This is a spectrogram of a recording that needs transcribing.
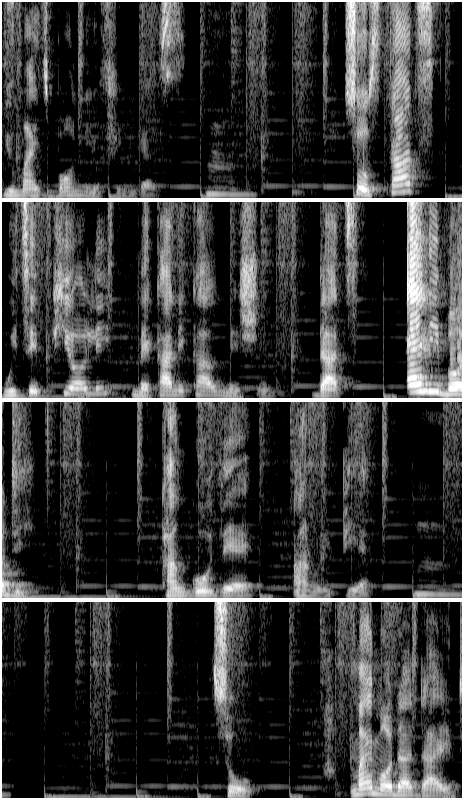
you might burn your fingers. Hmm. So start with a purely mechanical machine that anybody can go there and repair. Hmm. So my mother died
